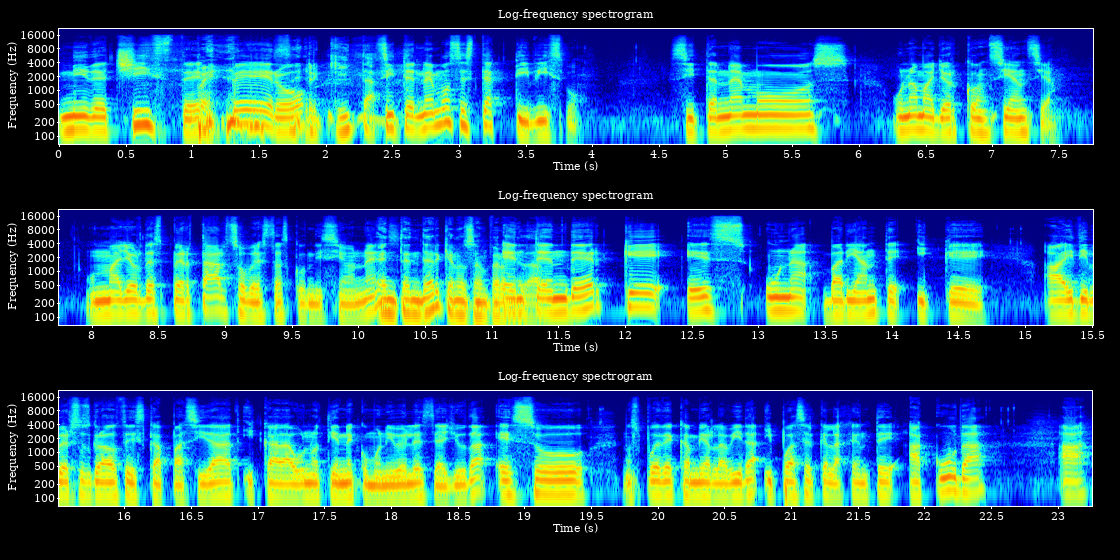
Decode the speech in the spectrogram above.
Ni de chiste, Bueno, pero cerquita. si tenemos este activismo, si tenemos una mayor conciencia, un mayor despertar sobre estas condiciones, Entender que no es enfermedad. entender que es una variante y que hay diversos grados de discapacidad y cada uno tiene como niveles de ayuda, eso nos puede cambiar la vida y puede hacer que la gente acuda a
